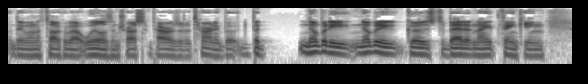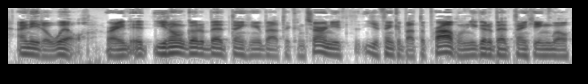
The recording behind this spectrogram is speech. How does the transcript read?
they want to talk about wills and trust and powers of attorney, but but nobody nobody goes to bed at night thinking I need a will, right? It, you don't go to bed thinking about the concern. You you think about the problem. You go to bed thinking, well,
